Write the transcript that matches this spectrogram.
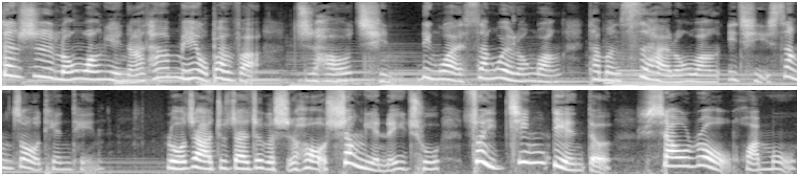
但是龙王也拿他没有办法，只好请。另外三位龙王，他们四海龙王一起上奏天庭。哪吒就在这个时候上演了一出最经典的削肉还母、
